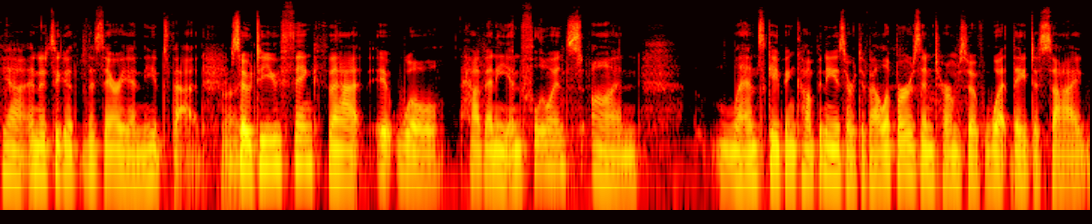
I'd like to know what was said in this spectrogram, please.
Yeah, and it's a good. This area needs that. So, do you think that it will have any influence on landscaping companies or developers in terms of what they decide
